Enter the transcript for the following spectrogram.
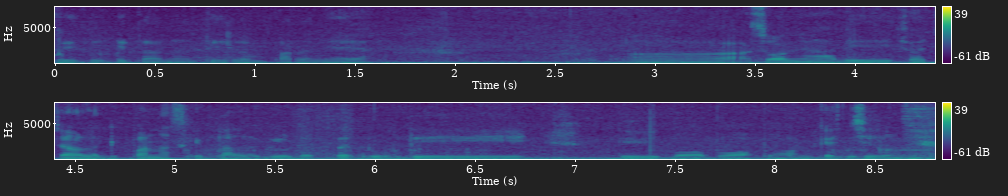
situ kita nanti lemparnya ya. Uh, soalnya hari cuaca lagi panas kita lagi berteduh di di bawah-bawah pohon kecilnya.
